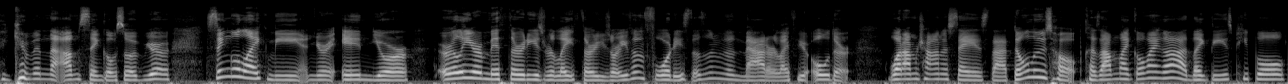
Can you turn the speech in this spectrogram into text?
given that I'm single. So if you're single like me and you're in your earlier mid 30s or late 30s or even 40s, doesn't even matter. Like if you're older, what I'm trying to say is that don't lose hope because I'm like, oh my God, like these people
